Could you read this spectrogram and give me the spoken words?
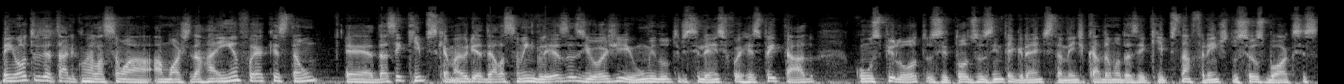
Bem, outro detalhe com relação à morte da rainha foi a questão eh, das equipes, que a maioria delas são inglesas, e hoje um minuto de silêncio foi respeitado com os pilotos e todos os integrantes também de cada uma das equipes na frente dos seus boxes,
